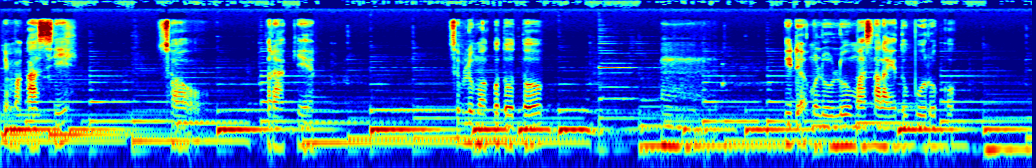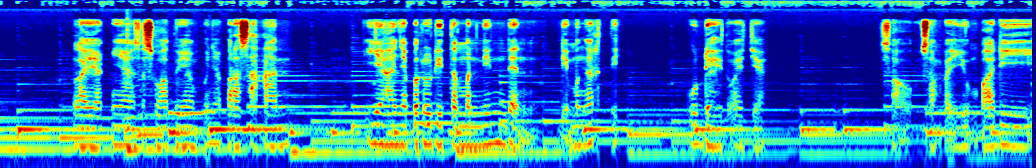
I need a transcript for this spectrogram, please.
Terima kasih. So, terakhir, sebelum aku tutup, hmm, tidak melulu masalah itu buruk kok. Layaknya sesuatu yang punya perasaan, ia hanya perlu ditemenin dan dimengerti. Udah itu aja. So, sampai jumpa di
